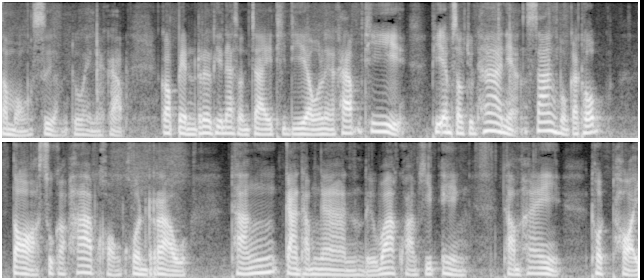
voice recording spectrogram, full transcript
สมองเสื่อมด้วยนะครับ ก็เป็นเรื่องที่น่าสนใจทีเดียวเลยครับ ที่ PM 2.5 เนี่ย สร้างผลกระทบต่อสุขภาพของคนเรา ทั้งการทำงานหรือว่าความคิดเองทำให้ ถดถอย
